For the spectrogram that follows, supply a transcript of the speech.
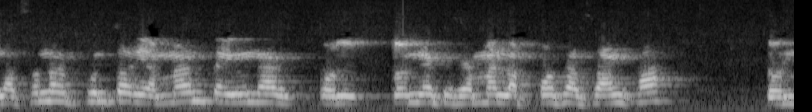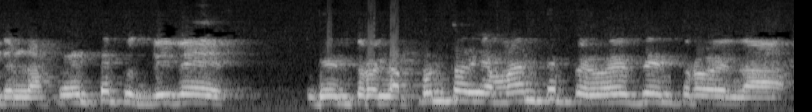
la zona de Punta Diamante hay una colonia que se llama La Poza Zanja, donde la gente pues vive dentro de la Punta Diamante, pero es dentro de la,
